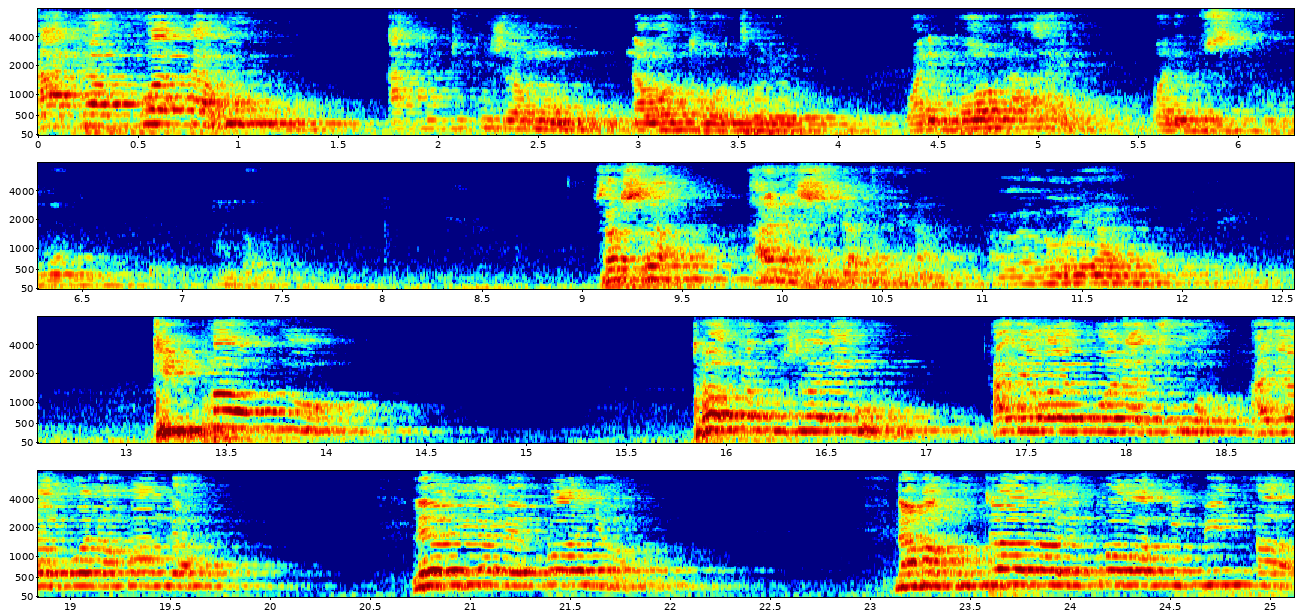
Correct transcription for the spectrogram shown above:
akafuata huku akitukuza Mungu, na watu wote walipoona hayo walimsifu Mungu mno. Sasa hana shida tena. Haleluya. Kipofu toka kuzaliwa hajawahi kuona na jua, hajawahi kuona mwanga. Leo hiyo ameponywa, na makutano walikuwa wakipita,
